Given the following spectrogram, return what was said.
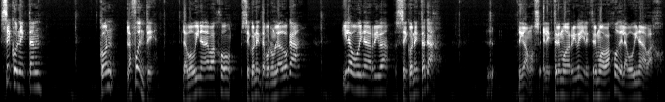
se conectan con la fuente. La bobina de abajo se conecta por un lado acá y la bobina de arriba se conecta acá. Digamos, el extremo de arriba y el extremo de abajo de la bobina de abajo.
